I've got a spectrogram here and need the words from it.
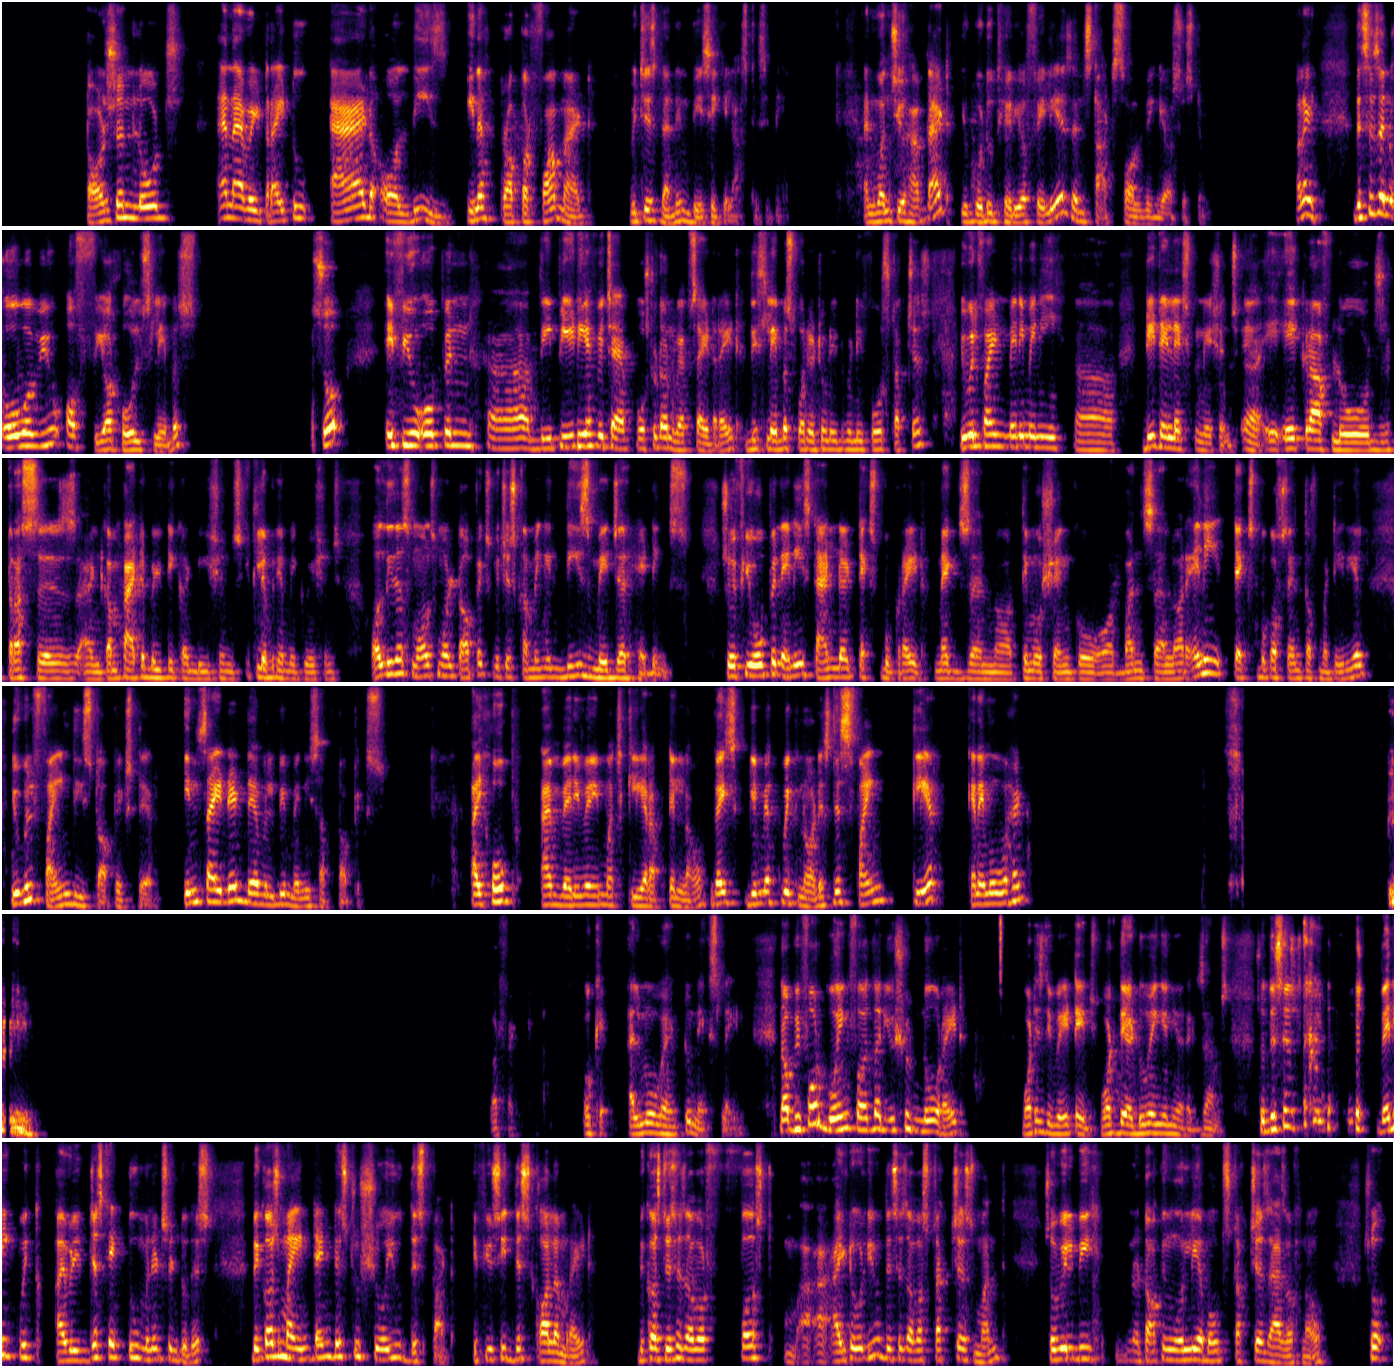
torsion loads, and I will try to add all these in a proper format, which is done in basic elasticity. And once you have that, you go to theory of failures and start solving your system. All right. This is an overview of your whole syllabus. So if you open uh, the PDF which I have posted on website, right, the syllabus for your 2024 structures, you will find many, many uh, detailed explanations, uh, aircraft loads, trusses, and compatibility conditions, equilibrium equations. All these are small, small topics which is coming in these major headings. So if you open any standard textbook, right, Megson or Timoshenko or Bansal or any textbook of strength of material, you will find these topics there. Inside it, there will be many subtopics. I hope I'm very, very much clear up till now. Guys, give me a quick nod. Is this fine? Clear? Can I move ahead? Perfect. Okay, I'll move ahead to next slide. Now, before going further, you should know, right? What is the weightage? What they are doing in your exams. So this is very quick. I will just take two minutes into this because my intent is to show you this part. If you see this column, right? Because this is our first i told you this is our structures month. So we'll be talking only about structures as of now. So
